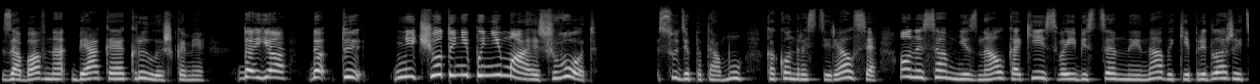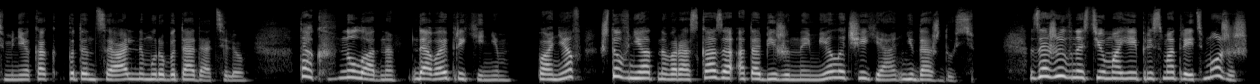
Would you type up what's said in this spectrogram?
забавно бякая крылышками. «Да я... да ты... ничего ты не понимаешь, вот!» Судя по тому, как он растерялся, он и сам не знал, какие свои бесценные навыки предложить мне как потенциальному работодателю. Так, ну ладно, давай прикинем. Поняв, что внятного рассказа от обиженной мелочи я не дождусь. За живностью моей присмотреть можешь,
